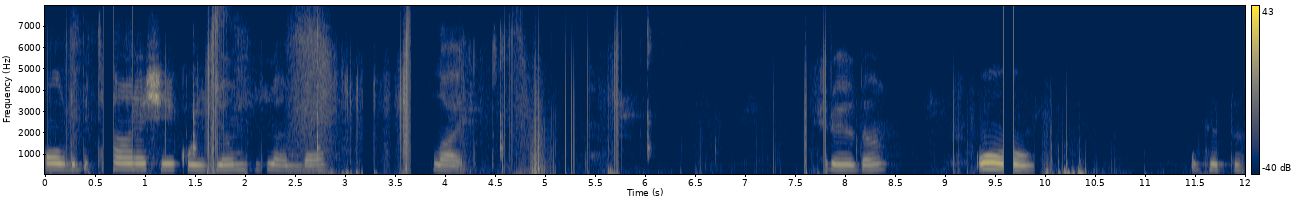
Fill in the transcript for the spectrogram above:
Oldu bir tane şey koyacağım. Lamba. Light. Şuraya da. Oo. Bu kötü.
